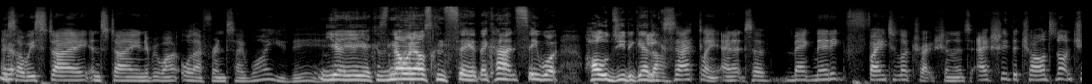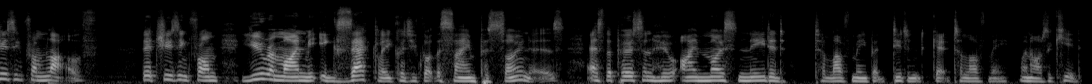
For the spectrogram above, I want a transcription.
and Yep. so we stay and stay, and everyone, all our friends say, "Why are you there?" Yeah, yeah, yeah. Because no one else can see it. They can't see what holds you together. Exactly. And it's a magnetic fatal attraction. It's actually the child's not choosing from love. They're choosing from you remind me exactly because you've got the same personas as the person who I most needed to love me but didn't get to love me when I was a kid.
